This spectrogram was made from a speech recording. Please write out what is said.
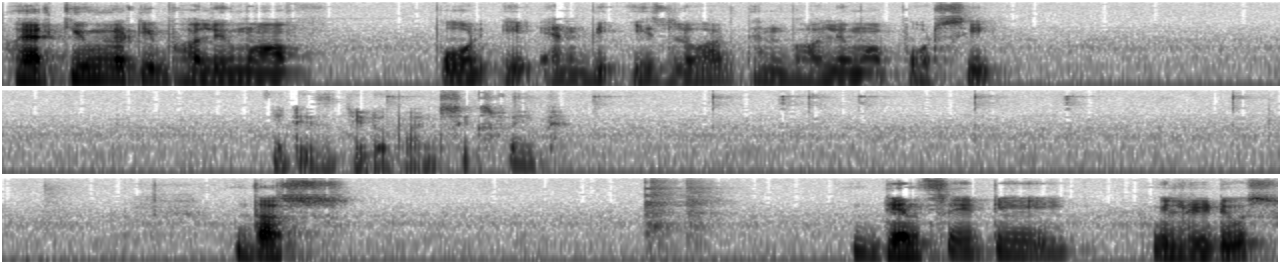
Where cumulative volume of pore A and B is lower than volume of pore C it is 0.65 Thus, density will reduce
